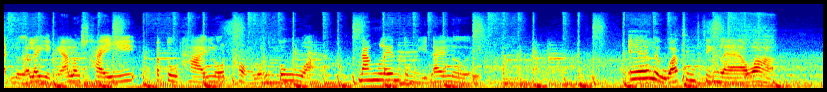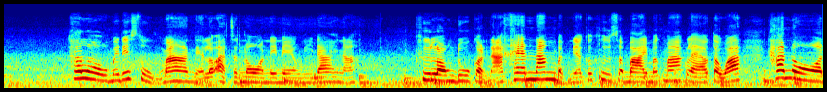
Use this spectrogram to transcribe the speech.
ดหรืออะไรอย่างเงี้ยเราใช้ประตูท้ายรถของรถตู้นั่งเล่นตรงนี้ได้เลย เอ๊หรือว่าจริง ๆ แล้วอะถ้าเราไม่ได้สูงมากเนี่ย เราอาจจะนอนในแนวนี้ได้นะ คือลองดูก่อนนะแค่นั่งแบบเนี้ยก็คือสบายมากๆแล้ว แต่ว่าถ้านอน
